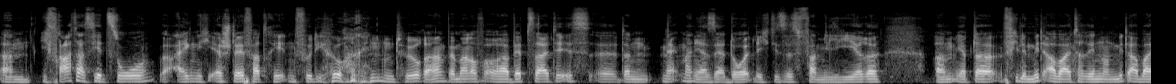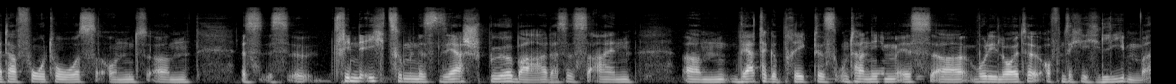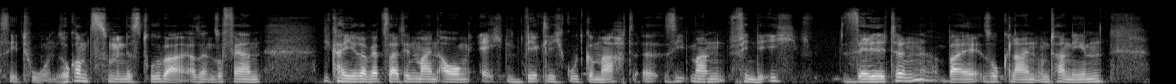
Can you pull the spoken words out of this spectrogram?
Ähm, ich frage das jetzt so eigentlich eher stellvertretend für die Hörerinnen und Hörer. Wenn man auf eurer Webseite ist, äh, dann merkt man ja sehr deutlich dieses familiäre. Ähm, ihr habt da viele Mitarbeiterinnen und Mitarbeiterfotos und ähm, es ist, äh, finde ich zumindest sehr spürbar, dass es ein ähm, wertegeprägtes Unternehmen ist, äh, wo die Leute offensichtlich lieben, was sie tun. So kommt es zumindest drüber. Also insofern die Karriere-Webseite in meinen Augen echt wirklich gut gemacht. Äh, sieht man, finde ich, selten bei so kleinen Unternehmen,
